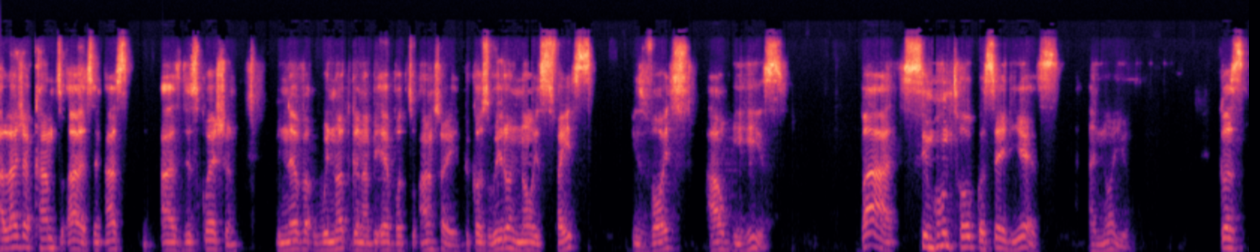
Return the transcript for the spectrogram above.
Elijah come to us and ask us this question, we never, we're not gonna be able to answer it because we don't know his face, his voice, how he is. But Simon Toko said, yes, I know you. Because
